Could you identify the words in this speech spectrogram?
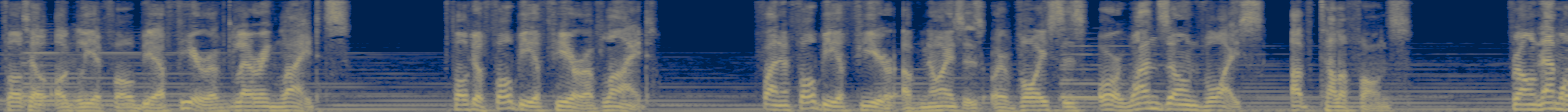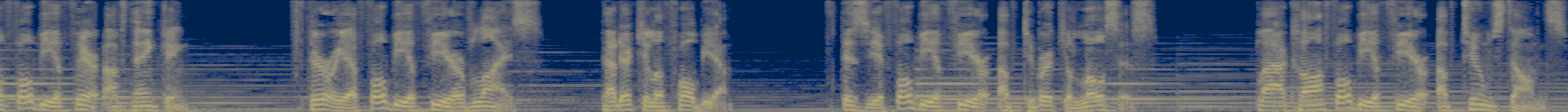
Photoaugliaphobia fear of glaring lights. Photophobia fear of light. Phonophobia fear of noises or voices or one's own voice, of telephones. Phronemophobia fear of thinking. Phthiriophobia fear of lice. Pediculophobia. Phthisiophobia fear of tuberculosis. Placophobia fear of tombstones.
